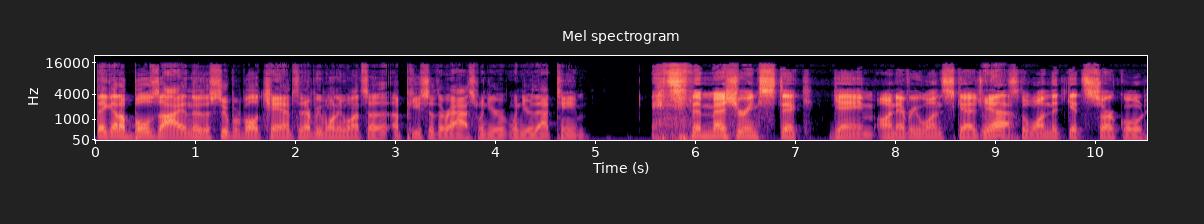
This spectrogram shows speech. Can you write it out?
they got a bullseye and they're the Super Bowl champs and everyone who wants a, a piece of their ass when you're when you're that team. It's the measuring stick game on everyone's schedule. Yeah. It's the one that gets circled.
